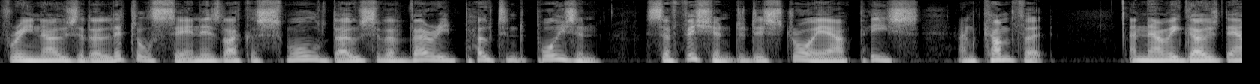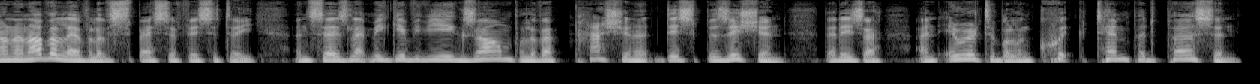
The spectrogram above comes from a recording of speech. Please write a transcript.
For he knows that a little sin is like a small dose of a very potent poison, sufficient to destroy our peace and comfort. And now he goes down another level of specificity and says, Let me give you the example of a passionate disposition, that is, a, an irritable and quick tempered person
